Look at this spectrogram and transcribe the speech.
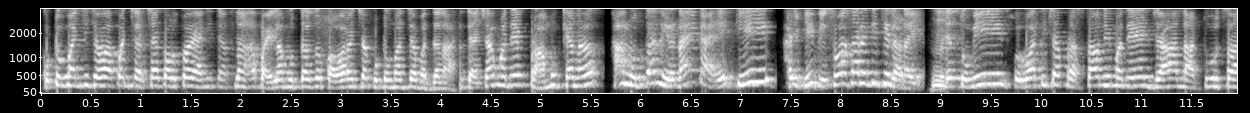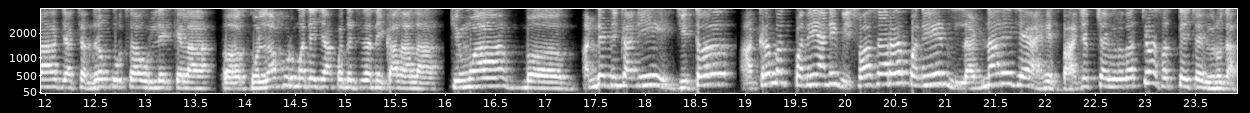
कुटुंबांची जेव्हा आपण चर्चा करतोय आणि त्यातला हा पहिला मुद्दा जो पवारांच्या कुटुंबांच्या बद्दल आहे त्याच्यामध्ये प्रामुख्यानं हा मुद्दा निर्णायक आहे की ही विश्वासार्हतेची लढाई आहे. म्हणजे तुम्ही सुरुवातीच्या प्रस्तावनेमध्ये ज्या लातूरचा ज्या चंद्रपूरचा उल्लेख केला कोल्हापूरमध्ये ज्या पद्धतीचा निकाल आला किंवा अन्य ठिकाणी जिथं आक्रमकपणे आणि विश्वासार्हपणे लढणारे जे आहेत भाजपच्या विरोधात किंवा सत्तेच्या विरोधात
